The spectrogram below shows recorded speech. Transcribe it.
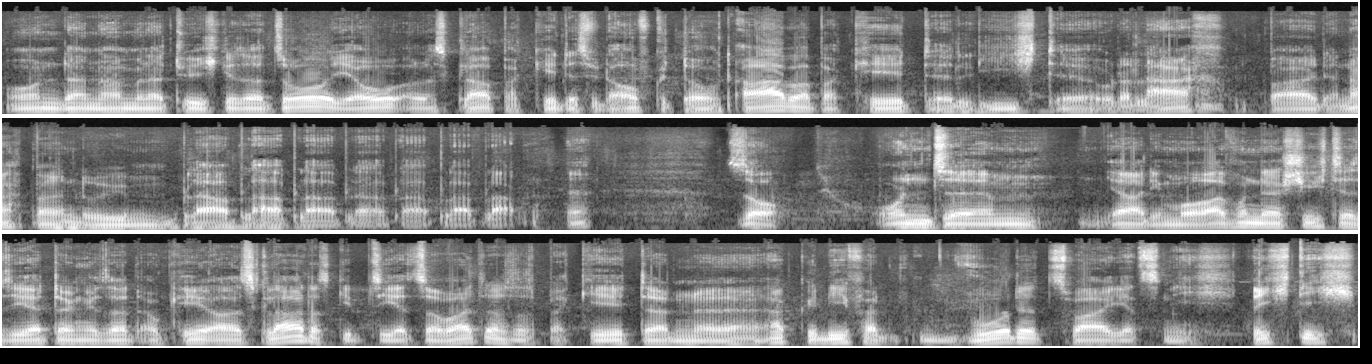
und dann haben wir natürlich gesagt, so, jo, alles klar, Paket ist wieder aufgetaucht, aber Paket äh, liegt äh, oder lag bei der Nachbarin drüben, bla bla bla bla bla bla bla. Ne? So, und ähm, ja, die Moral von der Geschichte, sie hat dann gesagt, okay, alles klar, das gibt sie jetzt so weiter, dass das Paket dann äh, abgeliefert wurde, zwar jetzt nicht richtig,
